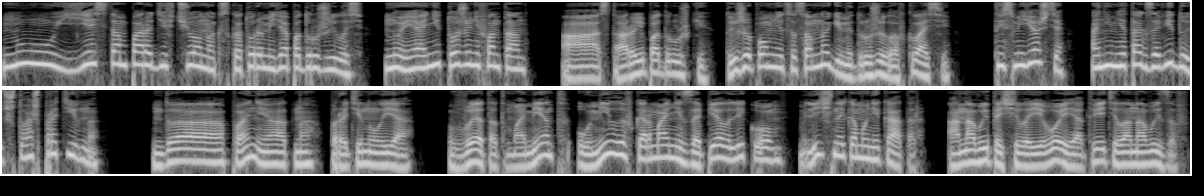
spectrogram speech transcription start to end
Ну, есть там пара девчонок, с которыми я подружилась. Но и они тоже не фонтан. А, старые подружки. Ты же, помнится, со многими дружила в классе. Ты смеешься? Они мне так завидуют, что аж противно. «Да, понятно», – протянул я. В этот момент у Милы в кармане запел ликом, личный коммуникатор. Она вытащила его и ответила на вызов.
